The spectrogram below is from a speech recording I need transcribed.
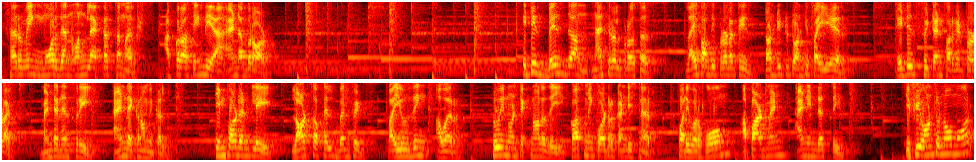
serving more than 1 lakh customers across India and abroad. It is based on natural process. Life of the product is 20 to 25 years. It is fit and forget product, maintenance free and economical. Importantly, lots of health benefits by using our 2-in-1 technology Cosmic Water Conditioner for your home, apartment and industries. If you want to know more,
